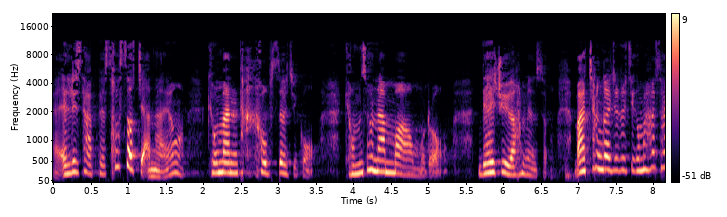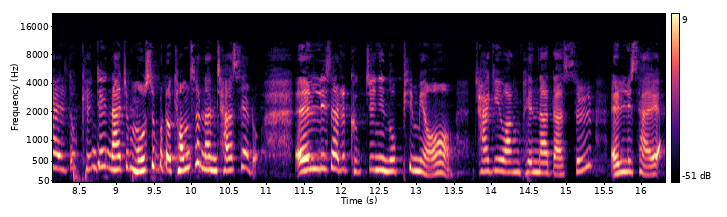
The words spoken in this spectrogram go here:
엘리사 앞에 섰었잖아요. 교만 다 없어지고 겸손한 마음으로 내주여 하면서 마찬가지로 지금 하사엘도 굉장히 낮은 모습으로 겸손한 자세로 엘리사를 극진히 높이며 자기 왕 베나닷을 엘리사의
